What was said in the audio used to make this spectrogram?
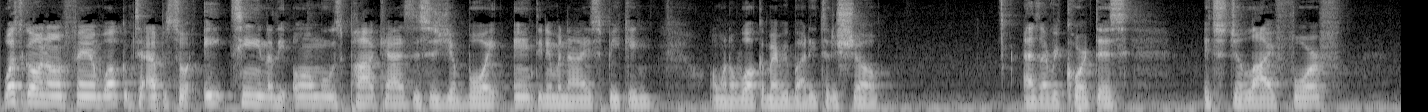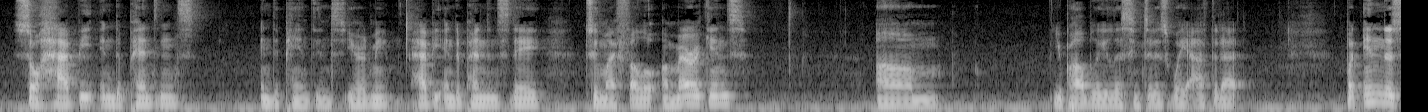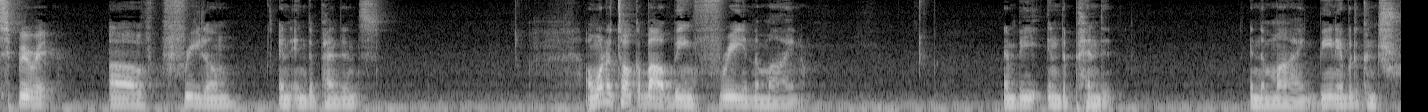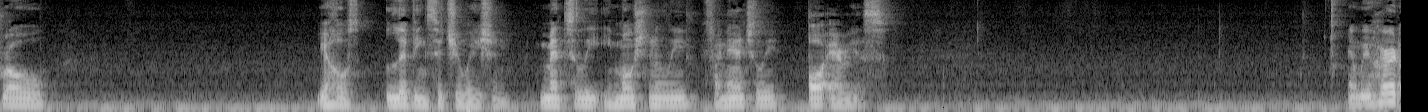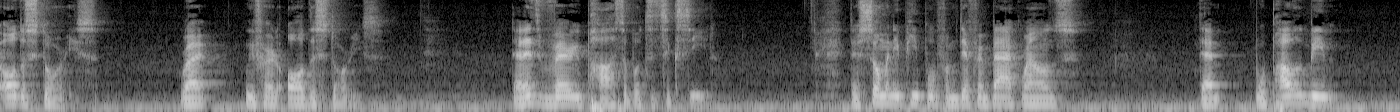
What's going on, fam? Welcome to episode 18 of the All Moves podcast. This is your boy Anthony Minaya speaking. I want to welcome everybody to the show. As I record this, it's July 4th. So happy Independence Independence, you heard me? Happy Independence Day to my fellow Americans. Um you probably listen to this way after that. But in the spirit of freedom and independence. I want to talk about being free in the mind and be independent in the mind, being able to control your whole living situation mentally, emotionally, financially, all areas. And we heard all the stories, right? We've heard all the stories that it's very possible to succeed. There's so many people from different backgrounds that will probably be,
